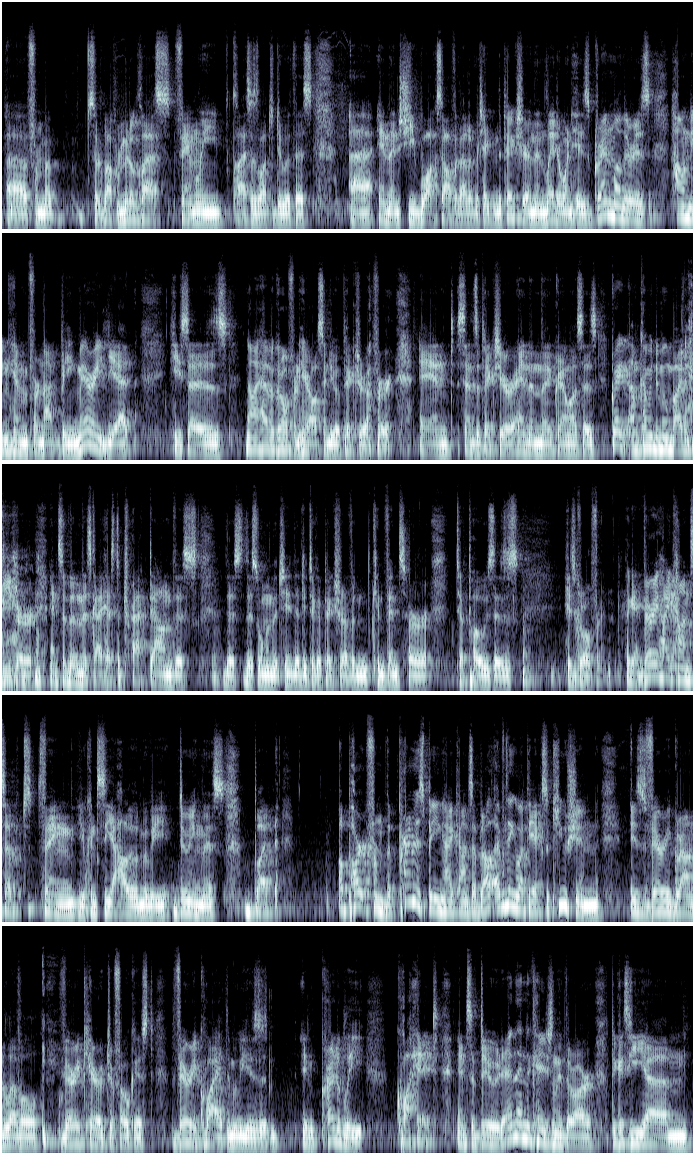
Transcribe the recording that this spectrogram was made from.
uh, from a sort of upper middle class family. Class has a lot to do with this. Uh, and then she walks off without ever taking the picture. And then later, when his grandmother is hounding him for not being married yet, he says, "No, I have a girlfriend here. I'll send you a picture of her." And sends a picture. And then the grandma says, "Great, I'm coming to Mumbai to meet her." and so then this guy has to track down this this this woman that she, that he took a picture of and convince her to pose as his girlfriend. Again, very high concept thing. You can see a Hollywood movie doing this, but apart from the premise being high concept, all, everything about the execution is very ground level, very character focused, very quiet. The movie is incredibly quiet and subdued, and then occasionally there are because he. Um,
